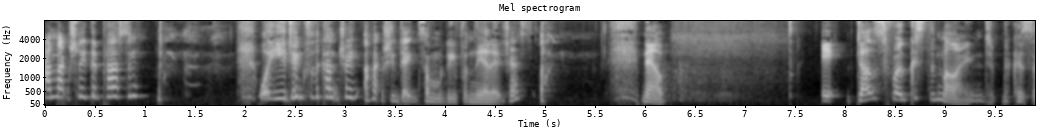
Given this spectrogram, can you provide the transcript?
I'm actually a good person. what are you doing for the country? I'm actually dating somebody from the NHS. now, it does focus the mind because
